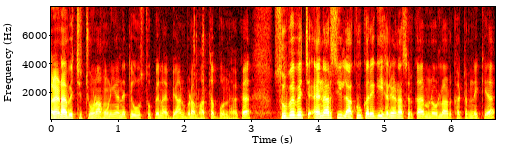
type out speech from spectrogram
ਹਰਿਆਣਾ ਵਿੱਚ ਚੋਣਾਂ ਹੋਣੀਆਂ ਨੇ ਤੇ ਉਸ ਤੋਂ ਪਹਿਲਾਂ ਇਹ ਬਿਆਨ ਬੜਾ ਮਹੱਤਵਪੂਰਨ ਹੈਗਾ। ਸੂਬੇ ਵਿੱਚ ਐਨਆਰਸੀ ਲਾਗੂ ਕਰੇਗੀ, ਹਰਿਆਣਾ ਸਰਕਾਰ ਮਨੋਹਰ ਲਾਲ ਖੱਟਰ ਨੇ ਕਿਹਾ।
